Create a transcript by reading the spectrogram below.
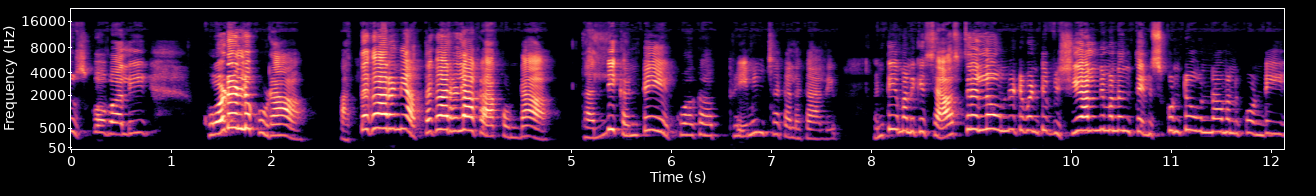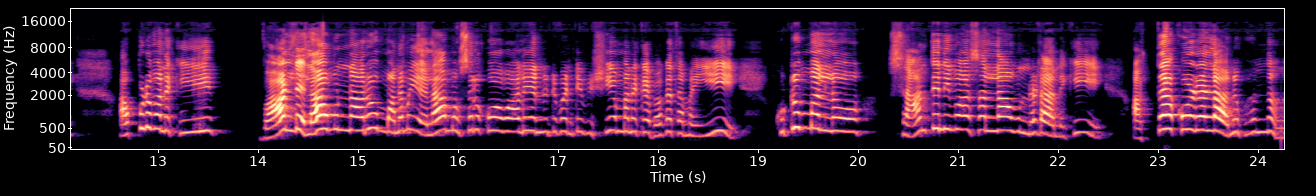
చూసుకోవాలి. కోడళ్ళు కూడా అత్తగారిని అత్తగారిలా కాకుండా తల్లి కంటే ఎక్కువగా ప్రేమించగలగాలి. అంటే మనకి శాస్త్రంలో ఉన్నటువంటి విషయాలని మనం తెలుసుకుంటూ ఉన్నామనుకోండి అప్పుడు మనకి వాళ్ళు ఎలా ఉన్నారు మనం ఎలా మసులుకోవాలి అన్నటువంటి విషయం మనకి అవగతమయ్యి కుటుంబంలో శాంతి నివాసంలా ఉండడానికి అత్తాకోడళ్ళ అనుబంధం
